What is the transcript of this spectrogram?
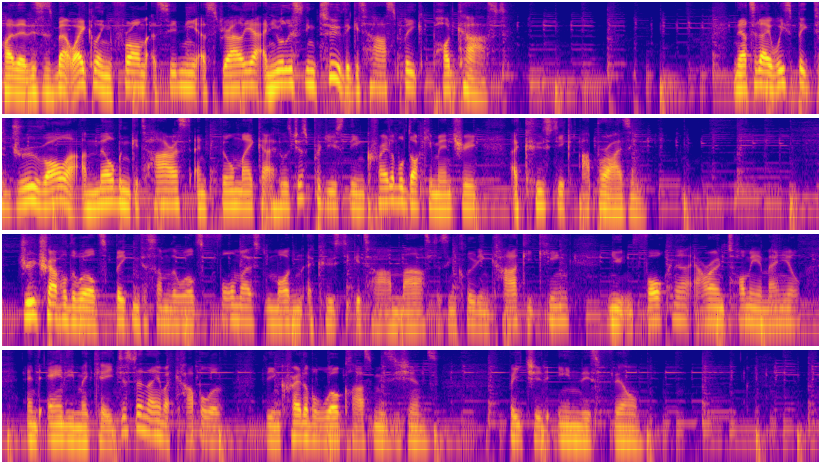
Hi there, this is Matt Wakeling from Sydney, Australia, and you're listening to the Guitar Speak podcast. Now, today we speak to Drew Roller, a Melbourne guitarist and filmmaker who has just produced the incredible documentary Acoustic Uprising. Drew travelled the world speaking to some of the world's foremost modern acoustic guitar masters, including Kaki King, Newton Faulkner, our own Tommy Emmanuel, and Andy McKee, just to name a couple of the incredible world class musicians featured in this film.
